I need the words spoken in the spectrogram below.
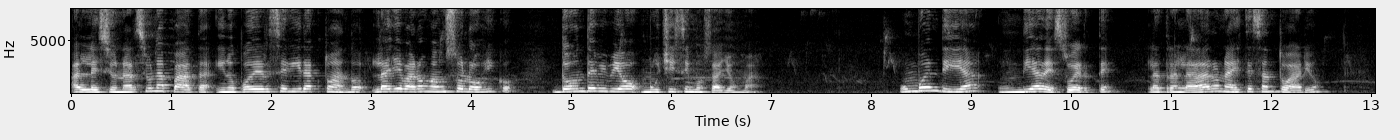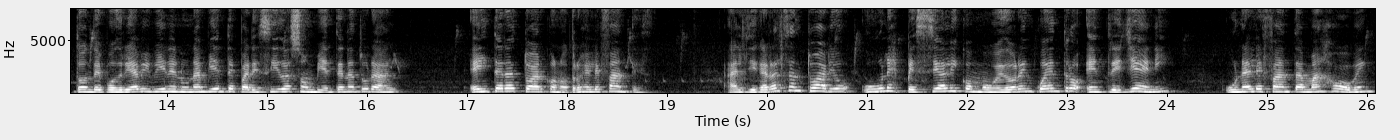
al lesionarse una pata y no poder seguir actuando, la llevaron a un zoológico donde vivió muchísimos años más. Un buen día, un día de suerte, la trasladaron a este santuario donde podría vivir en un ambiente parecido a su ambiente natural e interactuar con otros elefantes. Al llegar al santuario hubo un especial y conmovedor encuentro entre Jenny, una elefanta más joven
